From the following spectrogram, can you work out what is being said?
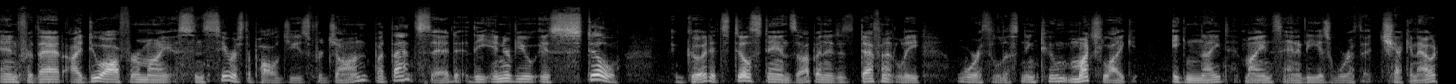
And for that, I do offer my sincerest apologies for John. But that said, the interview is still good. It still stands up, and it is definitely worth listening to, much like Ignite My Insanity is worth checking out.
